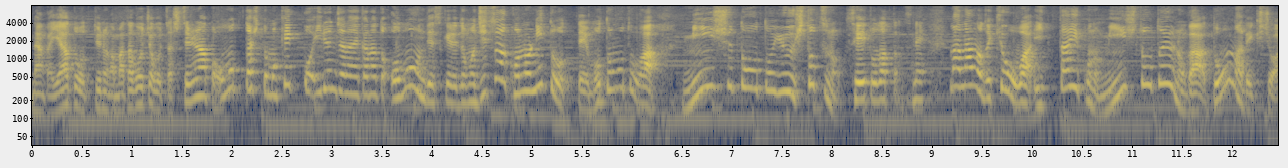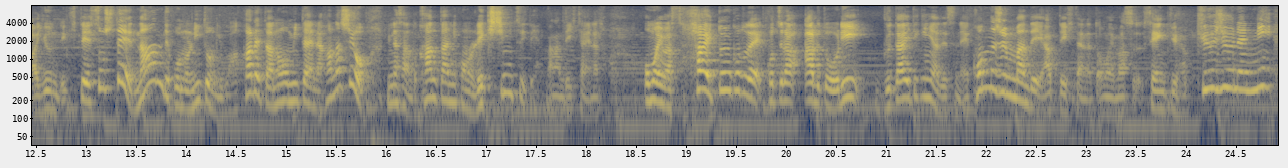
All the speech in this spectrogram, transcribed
なんか野党っていうのがまたごちゃごちゃしてるなと思った人も結構いるんじゃないかなと思うんですけれども、実はこの2党ってもともとは民主党という一つの政党だったんですね。まあなので今日は一体この民主党というのがどんな歴史を歩んできて、そしてなんでこの2党に分かれたのみたいな話を皆さんと簡単にこの歴史について学んでいきたいなと思います。はい、ということで、こちらある通り、具体的にはですね、こんな順番でやっていきたいなと思います。1990年に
